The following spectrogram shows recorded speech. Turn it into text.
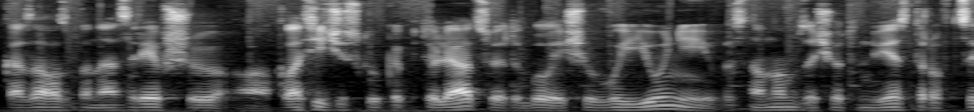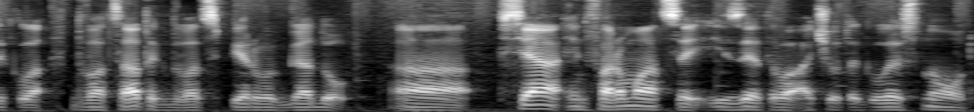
казалось бы, назревшую а, классическую капитуляцию. Это было еще в июне, и в основном за счет инвесторов цикла 20-21 годов. А, вся информация из этого отчета Glassnode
